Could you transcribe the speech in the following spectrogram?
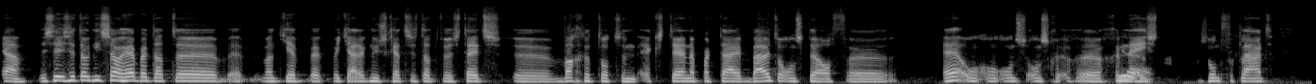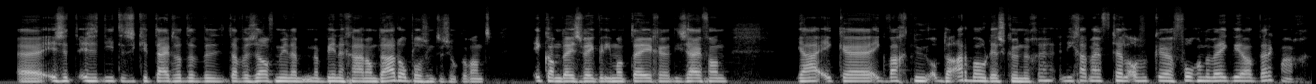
Ja, dus is het ook niet zo, Herbert, dat. Uh, want je hebt, wat je eigenlijk nu schetst, is dat we steeds uh, wachten tot een externe partij buiten onszelf hè, ons, ons geneest, ja. gezond verklaart. Uh, is, het, is het niet eens een keer tijd dat we, dat we zelf meer naar, naar, binnen gaan om daar de oplossing te zoeken? Want ik kwam deze week weer iemand tegen die zei van... Ja, ik, uh, ik wacht nu op de Arbo-deskundige. En die gaat mij vertellen of ik uh, volgende week weer aan het werk mag.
